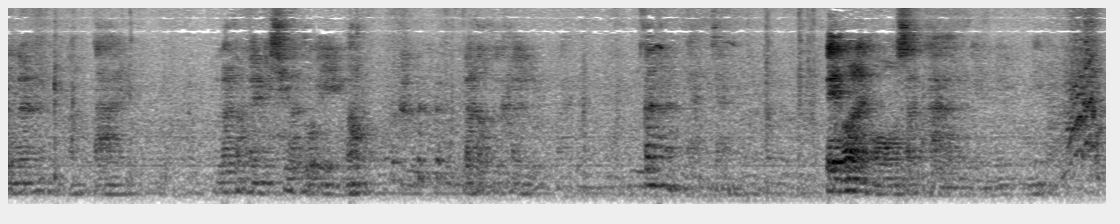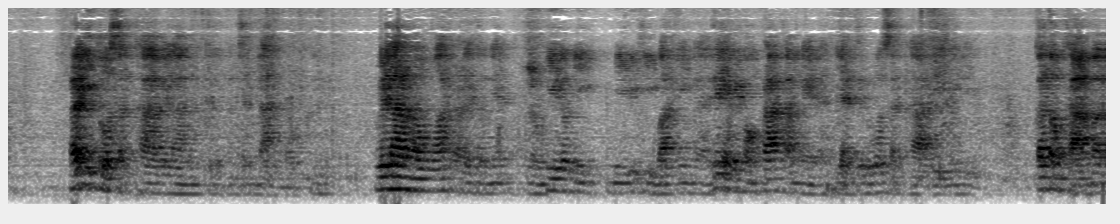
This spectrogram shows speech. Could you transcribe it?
ตรงนั้นอ้าวตาย แล้วทำไมไม่เชื่อตัวเองเนาะแล้วก็ค่อยๆหลุดไปก็น่าแปลกใจเป็นเพราะอะไรอ๋อศรัทธามันอย่างนี้นี่แล้วอีตัวศรัทธาเวลามันเกิดมันจะดันเราขึ้นเวลาเราวัดอะไรตรงเนี้ยหลวงพี่ก็มีมีวิธีวัดง่ายๆถ้าอยากเป็นของพระทำไงนะอยากจะรู้ว่าศรัทธาดีไม่ดีก็ต้องถามว่า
